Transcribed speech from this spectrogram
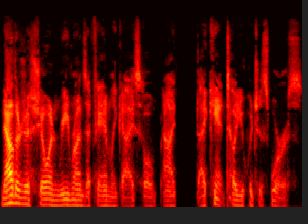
Now they're just showing reruns of Family Guy, so I, I can't tell you which is worse.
